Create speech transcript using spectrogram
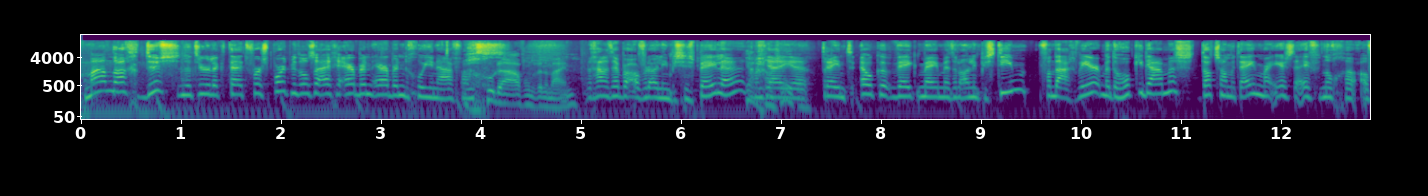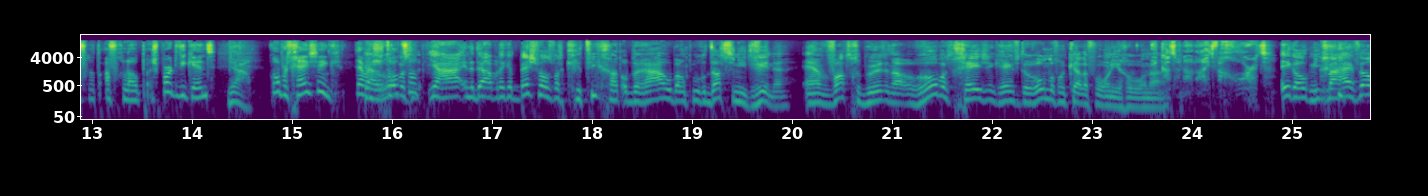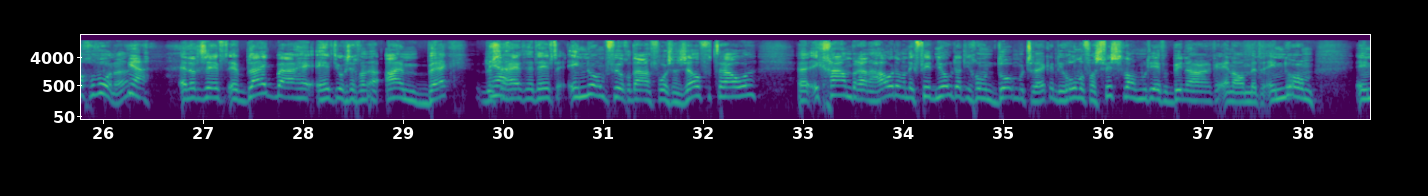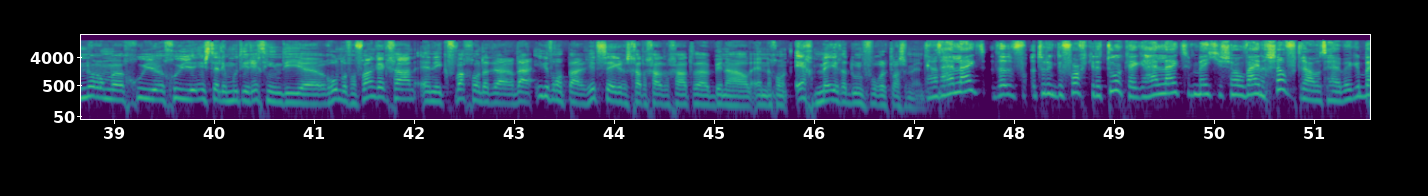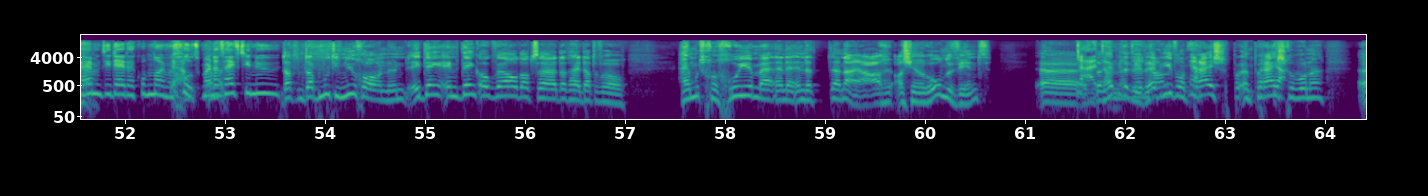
Maandag dus natuurlijk tijd voor sport met onze eigen Erben. Erben, goedenavond. Goedenavond Willemijn. We gaan het hebben over de Olympische Spelen. Ja, want jij uh, traint elke week mee met een Olympisch team. Vandaag weer met de hockeydames. Dat zometeen. Maar eerst even nog uh, over het afgelopen sportweekend. Ja. Robert Geesink, daar was je trots op. Ja, inderdaad. Want ik heb best wel eens wat kritiek gehad op de Rabobankploeg dat ze niet winnen. En wat gebeurt er nou? Robert Geesink heeft de Ronde van Californië gewonnen. Ik had er nog nooit van gehoord. Ik ook niet, maar hij heeft wel gewonnen. Ja. En dat is, heeft, blijkbaar heeft hij ook gezegd van I'm back. Dus hij heeft, het heeft enorm veel gedaan voor zijn zelfvertrouwen. Uh, ik ga hem eraan houden, want ik vind nu ook dat hij gewoon door moet trekken. Die ronde van Zwitserland moet hij even binnenharken. En dan met een enorm, enorme goede, goede instelling moet hij richting die uh, ronde van Frankrijk gaan. En ik verwacht gewoon dat hij daar, daar in ieder geval een paar ritstegers gaat, gaat, gaat binnenhalen. En gewoon echt mee gaat doen voor het klassement. Ja, want hij lijkt, dat, toen ik de vorige keer de Tour keek... hij lijkt een beetje zo weinig zelfvertrouwen te hebben. Ik heb bij Ja. hem het idee dat komt nooit meer Ja, goed. Maar ja, dat maar- heeft hij nu... Dat, dat moet hij nu gewoon. Ik denk, en ik denk ook wel dat, uh, dat hij dat wel. Hij moet gewoon groeien. Maar, en, en dat, nou ja, als, als je een ronde wint. Uh, dan, dan- heb je dat dan- weer. Dan heb je in ieder geval een ja. prijs, een prijs Ja. gewonnen. Uh,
